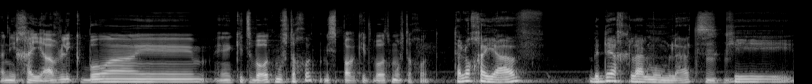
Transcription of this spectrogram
אני חייב לקבוע אה, אה, קצבאות מובטחות, מספר קצבאות מובטחות. אתה לא חייב, בדרך כלל מומלץ, mm-hmm. כי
